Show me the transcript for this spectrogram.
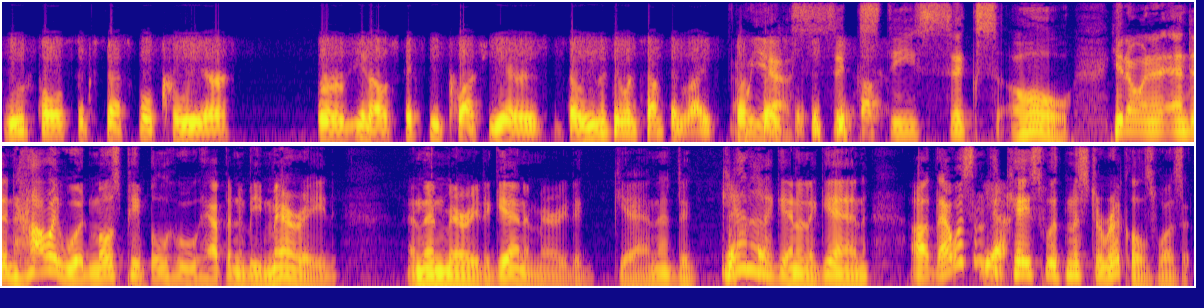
fruitful, successful career for you know sixty plus years, so he was doing something right. oh yes, sixty six oh. You know, and and in Hollywood, most people who happen to be married and then married again and married again and again and again and again. Uh, that wasn't yeah. the case with Mr. Rickles, was it?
